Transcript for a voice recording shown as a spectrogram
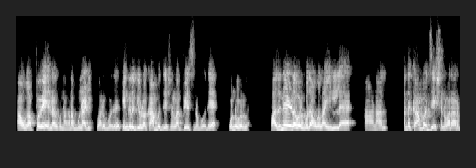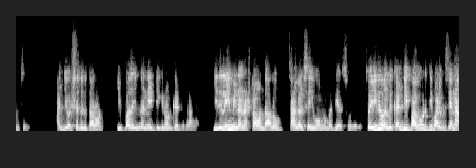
அவங்க அப்பவே என்ன சொன்னாங்கன்னா முன்னாடி வரும்போது எங்களுக்கு இவ்வளவு காம்பன்சேஷன் எல்லாம் பேசின போதே ஒண்ணும் வரல. பதினேழுல வரும்போது அவங்க எல்லாம் இல்லை. ஆனால் அந்த காம்பன்சேஷன் வர ஆரம்பிச்சது. அஞ்சு வருஷத்துக்கு தரோம். இப்ப அதை இன்னும் நீட்டிக்கணும்னு கேட்டுக்கிறாங்க இதுலயும் இன்னும் நஷ்டம் வந்தாலும் நாங்கள் செய்வோம்னு மத்திய அரசு சொல்லுது. சோ இது வந்து கண்டிப்பாக ஒரு தீபாவளி பரிசு ஏன்னா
